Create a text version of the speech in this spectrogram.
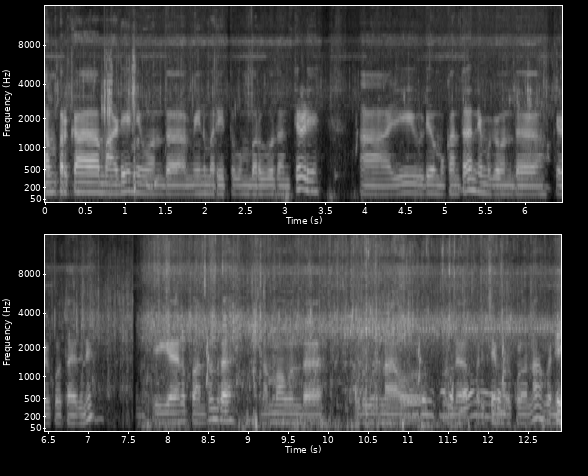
ಸಂಪರ್ಕ ಮಾಡಿ ನೀವು ಒಂದು ಮೀನು ಮರಿ ತೊಗೊಂಬರ್ಬೋದು ಅಂತೇಳಿ ಈ ವಿಡಿಯೋ ಮುಖಾಂತರ ನಿಮಗೆ ಒಂದು ಕೇಳ್ಕೊತಾ ಇದ್ದೀನಿ. ಈಗ ಏನಪ್ಪ ಅಂತಂದ್ರೆ ನಮ್ಮ ಒಂದು ಹುಡುಗರನ್ನ ಒಂದು ಪರಿಚಯ ಮಾಡ್ಕೊಳ್ಳೋಣ ಬನ್ನಿ.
